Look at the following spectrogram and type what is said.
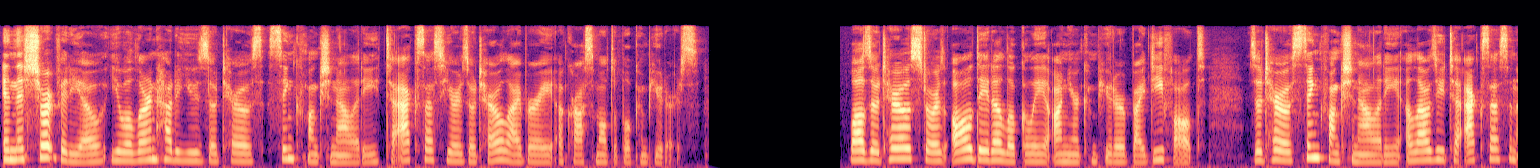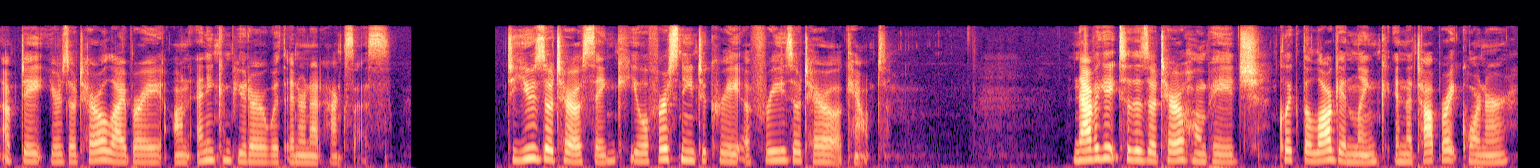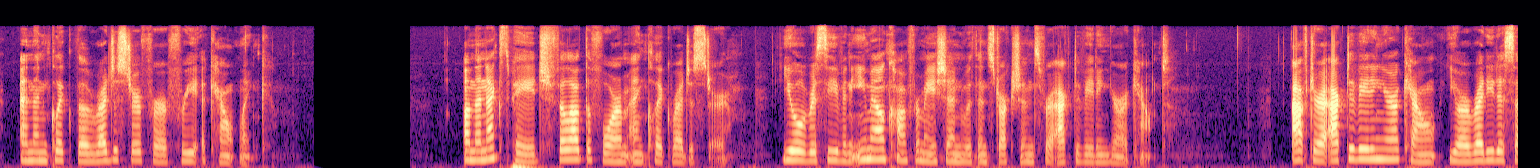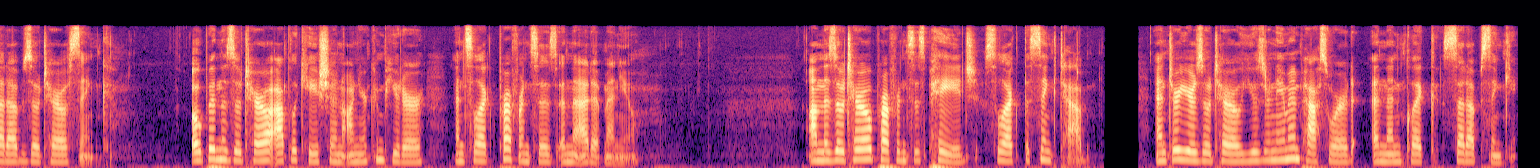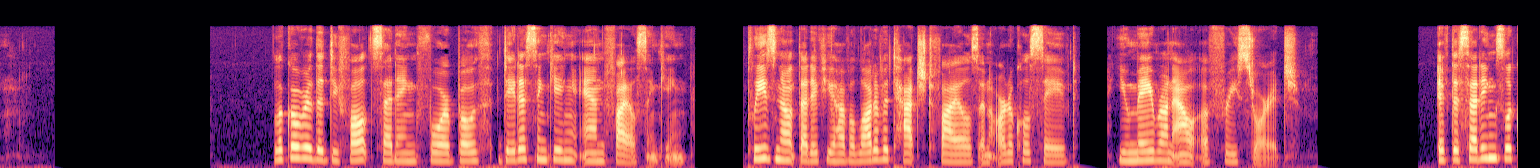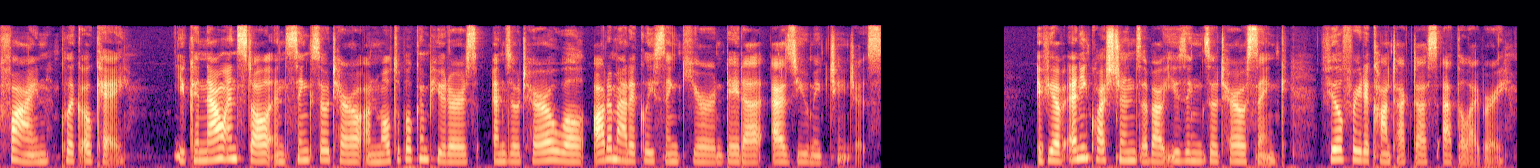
In this short video, you will learn how to use Zotero's sync functionality to access your Zotero library across multiple computers. While Zotero stores all data locally on your computer by default, Zotero's sync functionality allows you to access and update your Zotero library on any computer with internet access. To use Zotero Sync, you will first need to create a free Zotero account. Navigate to the Zotero homepage, click the Login link in the top right corner, and then click the Register for a free account link. On the next page, fill out the form and click Register. You will receive an email confirmation with instructions for activating your account. After activating your account, you are ready to set up Zotero Sync. Open the Zotero application on your computer and select Preferences in the Edit menu. On the Zotero Preferences page, select the Sync tab. Enter your Zotero username and password, and then click Set up Syncing. Look over the default setting for both data syncing and file syncing. Please note that if you have a lot of attached files and articles saved, you may run out of free storage. If the settings look fine, click OK. You can now install and sync Zotero on multiple computers, and Zotero will automatically sync your data as you make changes. If you have any questions about using Zotero Sync, feel free to contact us at the library.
